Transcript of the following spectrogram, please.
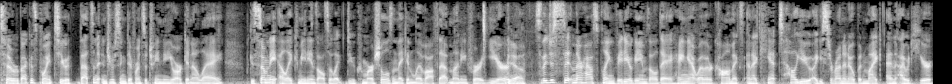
to Rebecca's point too, that's an interesting difference between New York and LA because so many LA comedians also like do commercials and they can live off that money for a year. Yeah. So they just sit in their house playing video games all day, hang out with other comics. And I can't tell you, I used to run an open mic and I would hear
